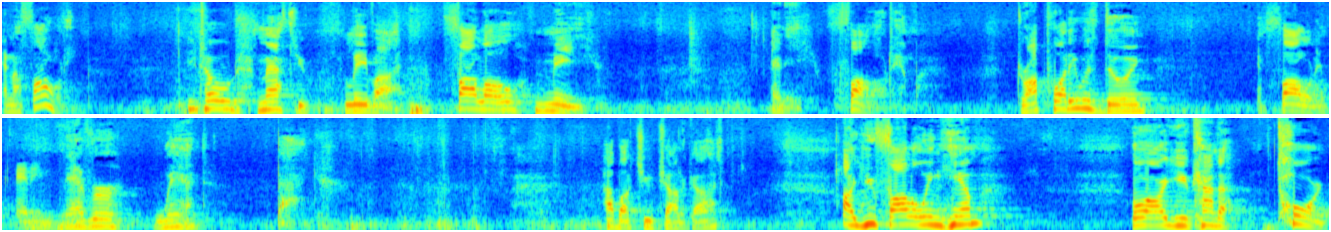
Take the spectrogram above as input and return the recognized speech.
and I followed him. He told Matthew, Levi, follow me. And he followed him dropped what he was doing and followed him, and he never went back. How about you, child of God? Are you following him? Or are you kind of torn,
